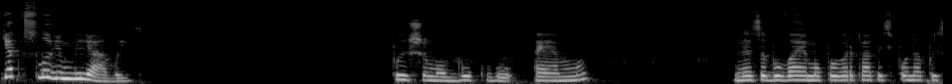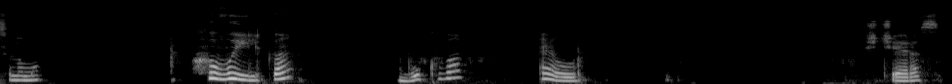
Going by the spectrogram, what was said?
як в слові млявий. Пишемо букву М. Не забуваємо повертатись по написаному. Хвилька, буква Л. Ще раз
